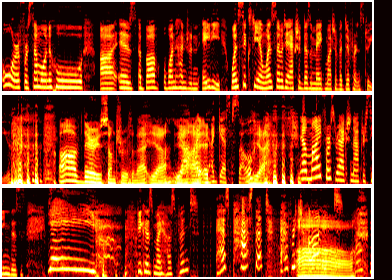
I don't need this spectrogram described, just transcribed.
Or for someone who uh, is above 180, 160 and 170 actually doesn't make much of a difference to you. Uh, there is some truth in that. Yeah. Yeah. I, I guessed so. yeah. Now, my first reaction after seeing this is, yay! because my husband has passed that average height. oh. Not for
